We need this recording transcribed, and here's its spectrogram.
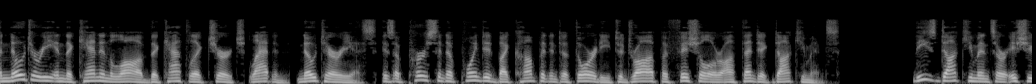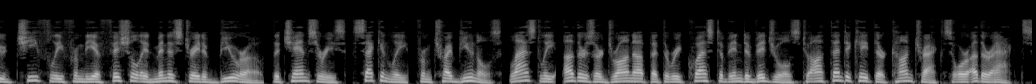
A notary in the canon law of the Catholic Church Latin, notarius is a person appointed by competent authority to draw up official or authentic documents. These documents are issued chiefly from the official administrative bureau, the chanceries, secondly, from tribunals, lastly, others are drawn up at the request of individuals to authenticate their contracts or other acts.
